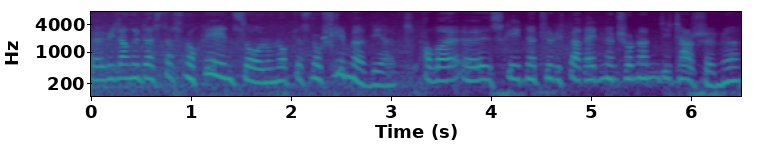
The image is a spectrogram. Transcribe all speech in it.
äh, wie lange das, das noch gehen soll und ob das noch schlimmer wird. Aber äh, es geht natürlich bei Rentnern schon an die Tasche. Ne?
